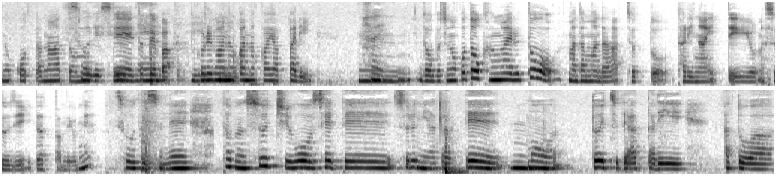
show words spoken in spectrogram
残ったなと思って、ね、例えばこれがなかなかやっぱり。はい、動物のことを考えるとまだまだちょっと足りないっていうような数字だったんだよね。そうですね。多分数値を制定するにあたって、うん、もうドイツであったりあとは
